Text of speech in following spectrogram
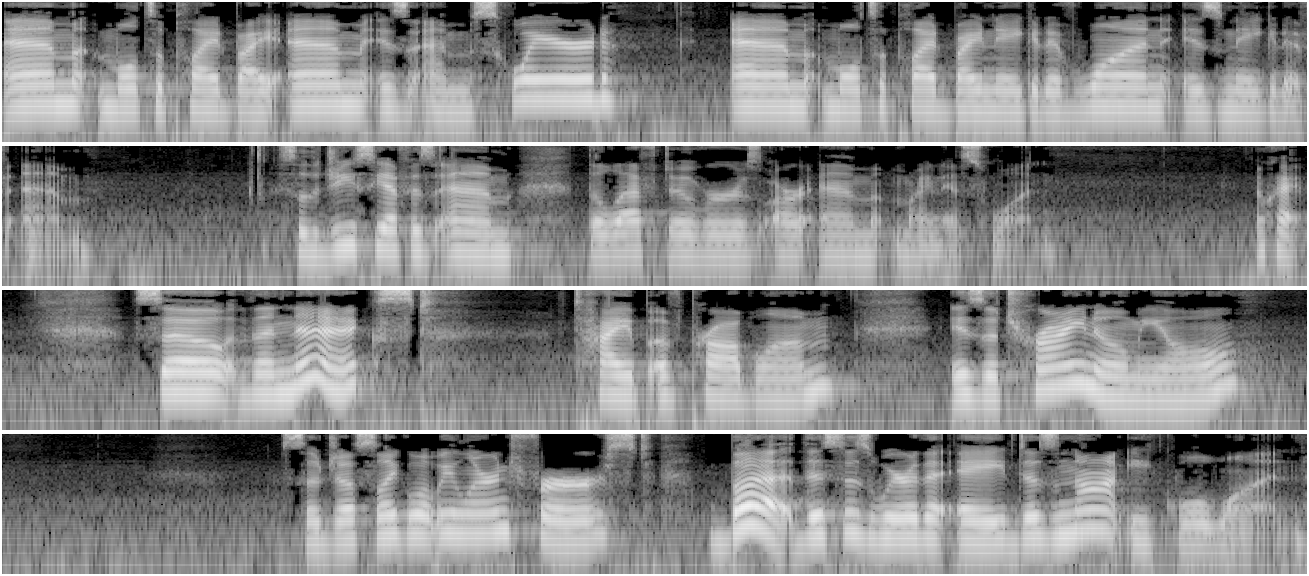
m multiplied by m is m squared m multiplied by negative 1 is negative m. So the GCF is m, the leftovers are m minus 1. Okay, so the next type of problem is a trinomial. So just like what we learned first, but this is where the a does not equal 1.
